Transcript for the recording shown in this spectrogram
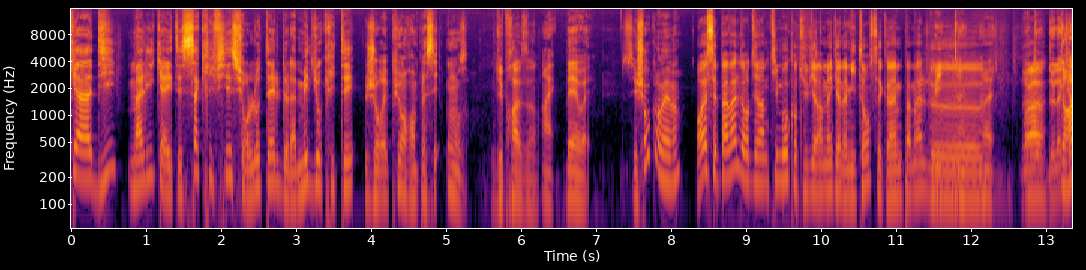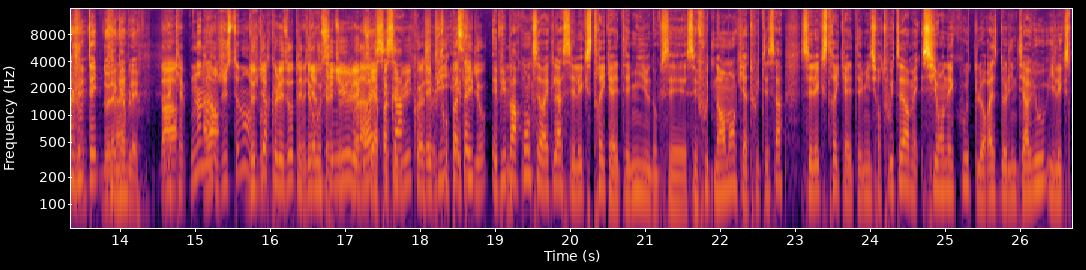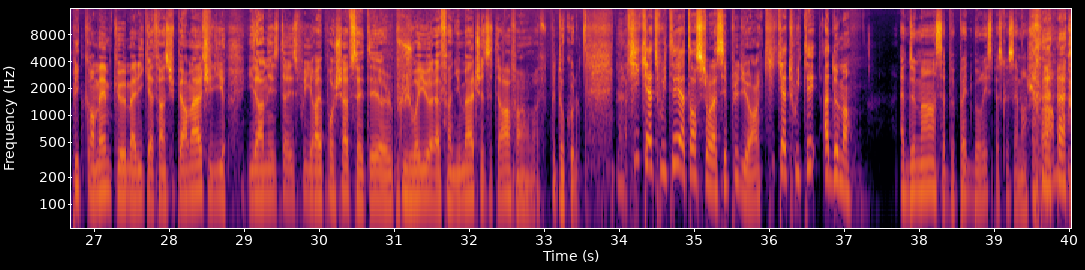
A dit Malik a été sacrifié sur l'autel de la médiocrité J'aurais pu en remplacer 11. Dupraz. Ben ouais. C'est chaud quand même. Hein Ouais, c'est pas mal de redire un petit mot quand tu vires un mec à la mi-temps, c'est quand même pas mal de, Oui, ouais, ouais. Voilà. De, De rajouter. De l'accabler. Bah, Bah, non, non, alors, justement. de je dire que les autres étaient aussi nuls et voilà. qu'il n'y a pas que lui, quoi. Je, et je puis, trouve pas et ça puis- idiot. Et puis Mm. par contre, c'est vrai que là, c'est l'extrait qui a été mis, donc c'est c'est Foot Normand qui a tweeté ça. C'est l'extrait qui a été mis sur Twitter, mais si on écoute le reste de l'interview, il explique quand même que Malik a fait un super match. Il dit il a un état d'esprit irréprochable, ça a été euh, le plus joyeux à la fin du match, etc. Enfin bref, plutôt cool. Qui a tweeté? Attention, là, c'est plus dur. hein. Qui a tweeté à demain? À demain, ça peut pas être Boris parce que ça marche pas.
